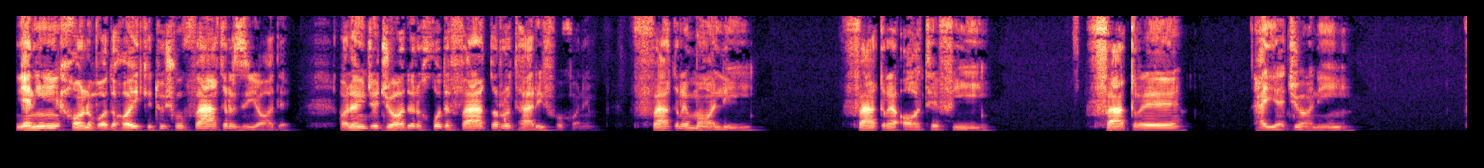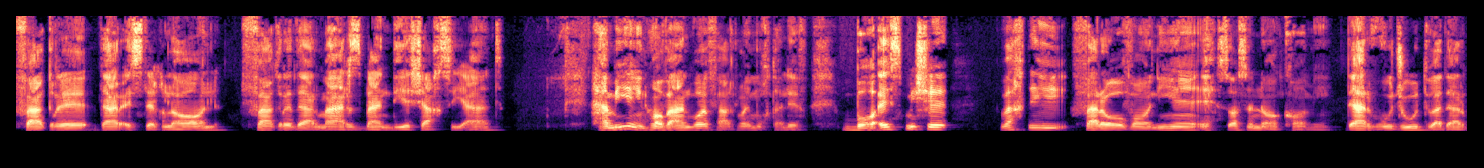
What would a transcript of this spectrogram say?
یعنی خانواده هایی که توشون فقر زیاده. حالا اینجا جا داره خود فقر رو تعریف بکنیم. فقر مالی فقر عاطفی فقر هیجانی فقر در استقلال فقر در مرزبندی شخصیت. همه اینها و انواع فقرهای مختلف باعث میشه وقتی فراوانی احساس ناکامی در وجود و در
